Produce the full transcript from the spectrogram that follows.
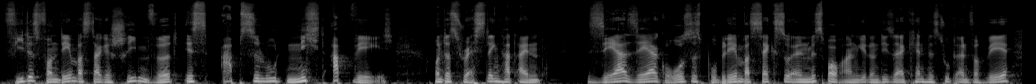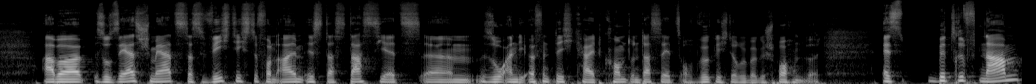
vieles von dem, was da geschrieben wird, ist absolut nicht abwegig. Und das Wrestling hat ein sehr, sehr großes Problem, was sexuellen Missbrauch angeht. Und diese Erkenntnis tut einfach weh. Aber so sehr es schmerzt, das Wichtigste von allem ist, dass das jetzt ähm, so an die Öffentlichkeit kommt und dass jetzt auch wirklich darüber gesprochen wird. Es betrifft Namen,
